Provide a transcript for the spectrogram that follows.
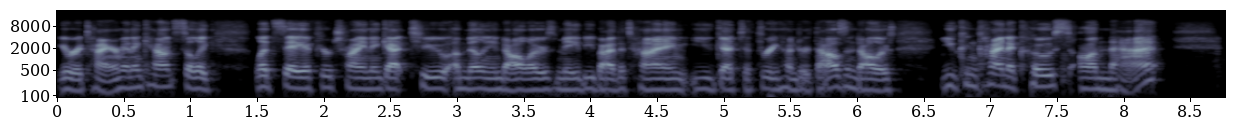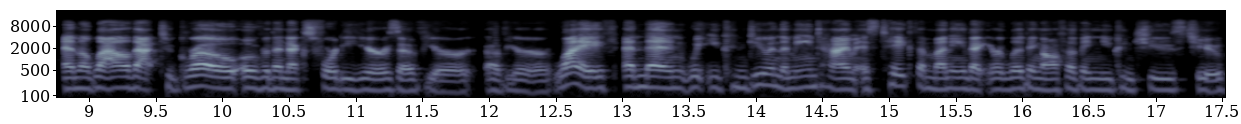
your retirement account. So like let's say if you're trying to get to a million dollars maybe by the time you get to $300000 you can kind of coast on that and allow that to grow over the next 40 years of your of your life. And then what you can do in the meantime is take the money that you're living off of and you can choose to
